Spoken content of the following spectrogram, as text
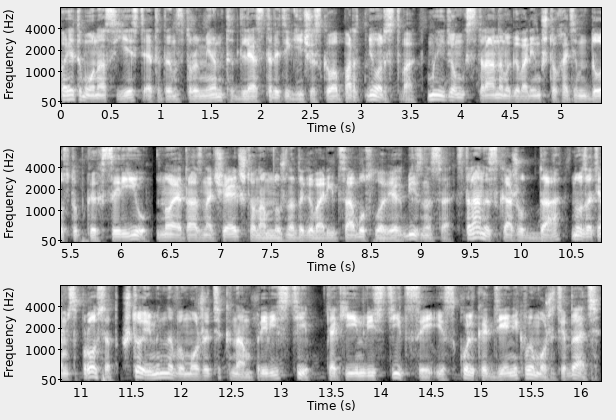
Поэтому у нас есть этот инструмент для стратегического партнерства. Мы идем к странам и говорим, что хотим доступ к их сырью, но это означает, что нам нужно договориться об условиях бизнеса. Страны скажут «да», но затем спросят, что именно вы можете к нам привести привести? Какие инвестиции и сколько денег вы можете дать?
